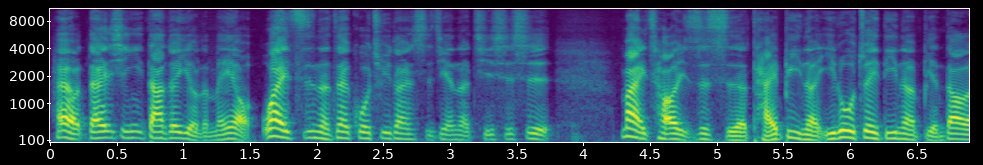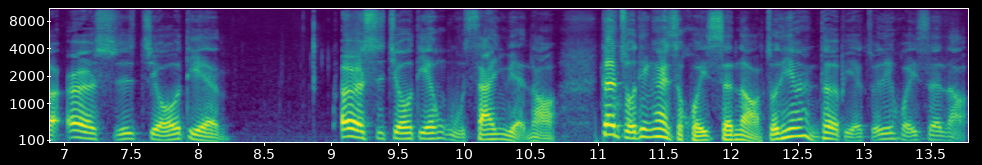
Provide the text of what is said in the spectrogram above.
还有担心一大堆有的没有。外资呢，在过去一段时间呢，其实是卖超，也是使得台币呢一路最低呢贬到了二十九点二十九点五三元哦。但昨天开始回升哦，昨天很特别，昨天回升哦。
